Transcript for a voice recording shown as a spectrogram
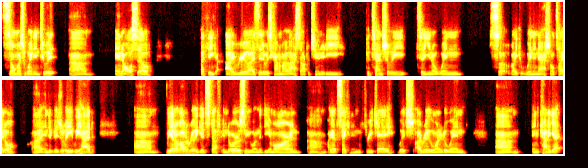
so much went into it. Um, and also, I think I realized that it was kind of my last opportunity potentially to, you know, win, so like win a national title uh, individually. We had, um, we had a lot of really good stuff indoors. We won the DMR and um, I got second in the 3K, which I really wanted to win um, and kind of get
